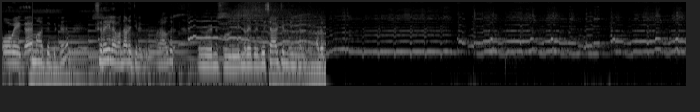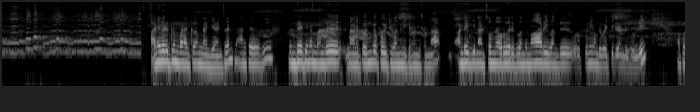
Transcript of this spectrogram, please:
போவேக மாத்துக்கிட்ட சிறையில வந்து அடைச்சிருக்கு. அதாவது என்ன சொல்லி நிறைய பேர் விசாரிச்சிருந்தீங்க. அது அனைவருக்கும் வணக்கம். நான் ஜான்சன் நான் தேவி. இன்றைய தினம் வந்து நான் இப்போ எங்கே போயிட்டு வந்து நிற்கிறேன்னு சொன்னால் அன்றைக்கு நான் சொன்ன ஒருவருக்கு வந்து மாறி வந்து ஒரு புனி உண்டு வச்சிட்டேன்னு சொல்லி அப்போ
